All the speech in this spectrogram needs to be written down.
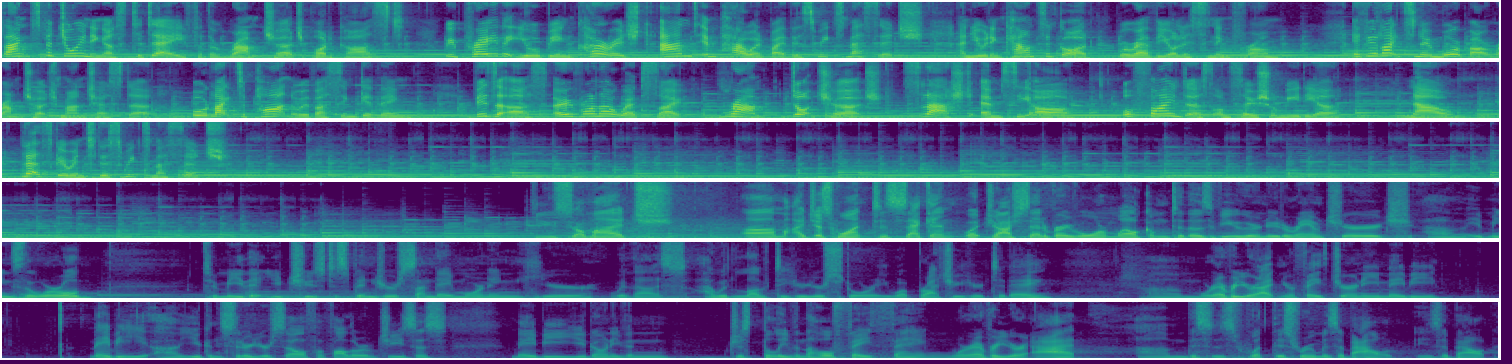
Thanks for joining us today for the Ramp Church podcast. We pray that you will be encouraged and empowered by this week's message, and you would encounter God wherever you're listening from. If you'd like to know more about Ramp Church Manchester or would like to partner with us in giving, visit us over on our website ramp.church/mcr or find us on social media. Now, let's go into this week's message. So much. Um, I just want to second what Josh said. A very warm welcome to those of you who are new to Ramp Church. Um, it means the world to me that you choose to spend your Sunday morning here with us. I would love to hear your story. What brought you here today? Um, wherever you're at in your faith journey, maybe maybe uh, you consider yourself a follower of Jesus. Maybe you don't even just believe in the whole faith thing. Wherever you're at, um, this is what this room is about. Is about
